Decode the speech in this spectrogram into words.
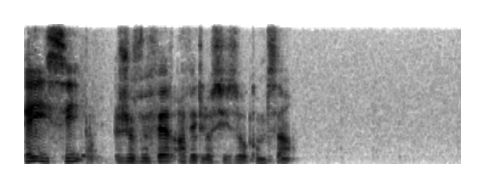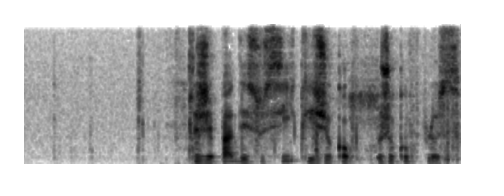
Et ici, je veux faire avec le ciseau comme ça. J'ai pas de soucis que je coupe, je coupe plus.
